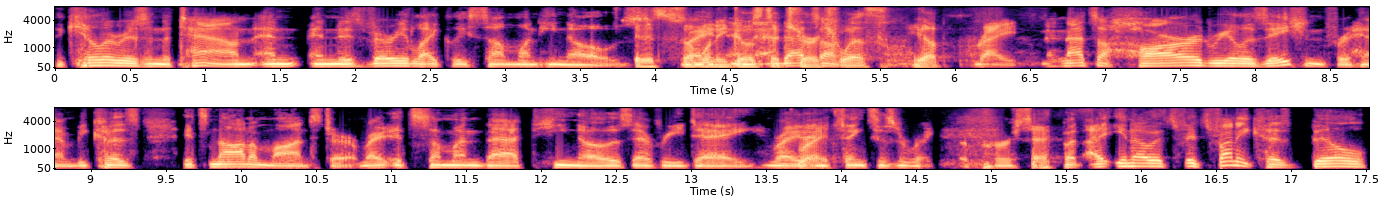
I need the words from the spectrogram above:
the killer is in the town and and is very likely someone he knows. it's someone right? he goes And- to and church a- with. Yep. Right. And that's a hard realization for him because it's not a monster, right? It's someone that he knows every day, right? right. And thinks is a regular person. But I you know, it's it's funny because Bill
